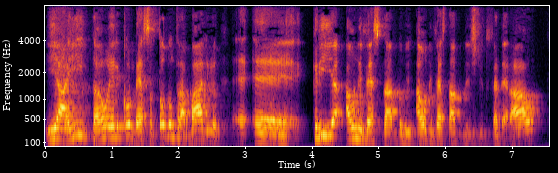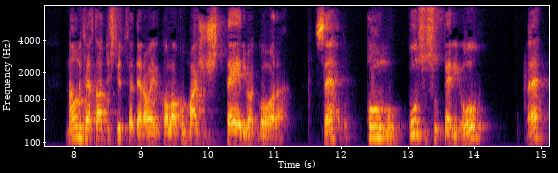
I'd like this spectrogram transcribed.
E aí, então, ele começa todo um trabalho, é, é, cria a Universidade, do, a Universidade do Distrito Federal, na Universidade do Distrito Federal, ele coloca o magistério agora, certo? Como curso superior, né?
